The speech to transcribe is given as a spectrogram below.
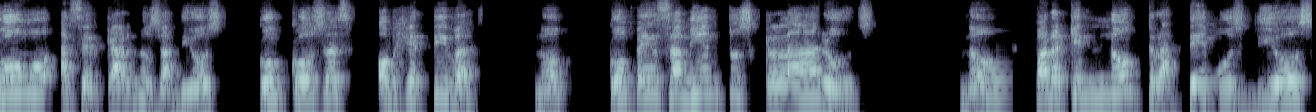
cómo acercarnos a Dios con cosas objetivas, ¿no? Con pensamientos claros, ¿no? Para que no tratemos Dios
